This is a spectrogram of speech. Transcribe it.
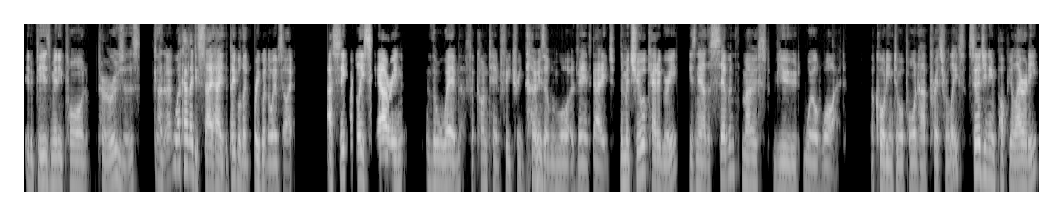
it appears many porn perusers, God, uh, why can't they just say, hey, the people that frequent the website are secretly scouring the web for content featuring those of a more advanced age. The mature category is now the seventh most viewed worldwide, according to a Pornhub press release, surging in popularity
